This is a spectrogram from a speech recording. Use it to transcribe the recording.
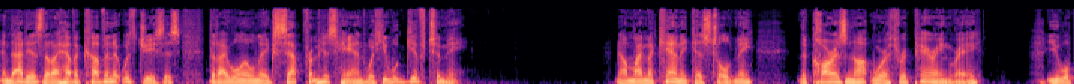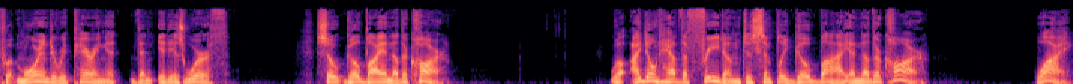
And that is that I have a covenant with Jesus that I will only accept from his hand what he will give to me. Now, my mechanic has told me the car is not worth repairing, Ray. You will put more into repairing it than it is worth. So go buy another car. Well, I don't have the freedom to simply go buy another car. Why?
